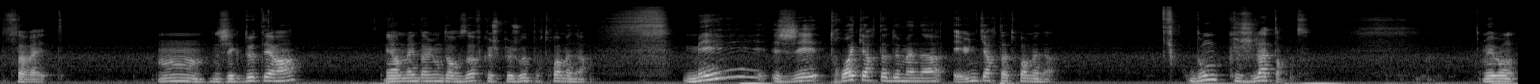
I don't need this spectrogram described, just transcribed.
ça va être Hmm, j'ai que deux terrains et un médaillon d'Orzhov que je peux jouer pour 3 mana. Mais j'ai 3 cartes à 2 mana et une carte à 3 mana. Donc je l'attente. Mais bon,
